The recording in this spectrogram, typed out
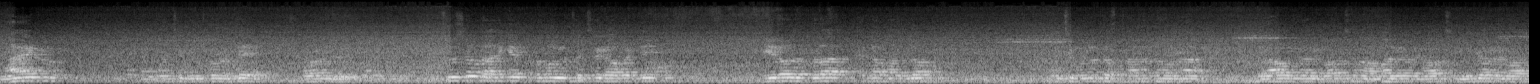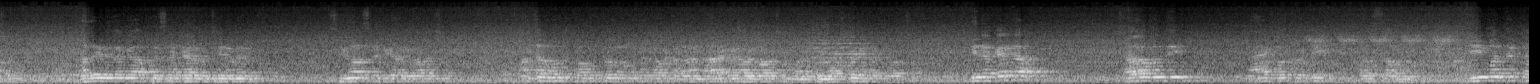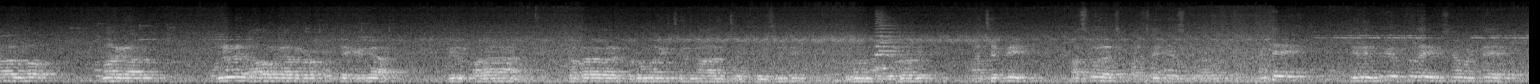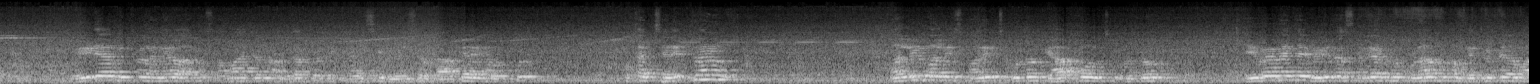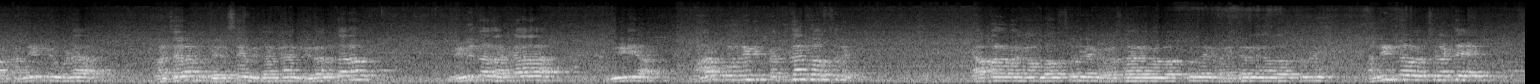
నాయకుడు నాకు వచ్చి నిల్చుకుంటే పోవడం జరిగింది. చూసిన రాజకీయ కుటుంబం నుంచి వచ్చారు కాబట్టి ఈరోజు కూడా హైదరాబాద్లో మంచి ఉన్నత స్థానంలో ఉన్న రాహుల్ గారు కావచ్చు అమర్ గారు కావచ్చు ఇంకో గారు కావచ్చు అదేవిధంగా ప్రెస్ గారు చైర్మన్ శ్రీనివాస్ రెడ్డి గారు కావచ్చు అంతమంది ప్రభుత్వంలో ఉంటుంది కాబట్టి అలా నారాయణ గారు కావచ్చు మనకి లక్ష్మణ్ గారు కావచ్చు. ఈ రకంగా చాలామంది నాయకులతో కలుస్తా ఉన్నారు. ఈ మధ్య కాలంలో అమర్ గారు ఉన్న రాహుల్ గారు కూడా ప్రత్యేకంగా మీరు పలానా సుబ్బారావు గారి కుటుంబానికి చెందిన వాళ్ళని చెప్పి తెలిసింది నాకు తెలియదు అని చెప్పి పసుపు వచ్చి పరిచయం చేసుకున్నారు. అంటే నేను ఎందుకు చెప్తున్నా ఈ విషయం అంటే మీడియా మిత్రులు అనేవారు సమాజంలో అందరితో కలిసి మెలిసి ఒక ఆప్యాయంగా ఉంటూ ఒక చరిత్రను మళ్ళీ మళ్ళీ స్మరించుకుంటూ జ్ఞాపకం ఉంచుకుంటూ ఏవేవైతే వివిధ సంఘటనలు పునాదులు వెతుకుతాయో వాటన్నింటినీ కూడా ప్రజలకు తెలిసే విధంగా నిరంతరం వివిధ రకాల మీడియా మార్పు అనేది ప్రతి వస్తున్నాయి. వ్యాపార రంగంలో వస్తున్నాయి వ్యవసాయ రంగంలో వస్తున్నాయి వైద్య రంగంలో వస్తున్నాయి. అన్నింటిలో వచ్చినట్టే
